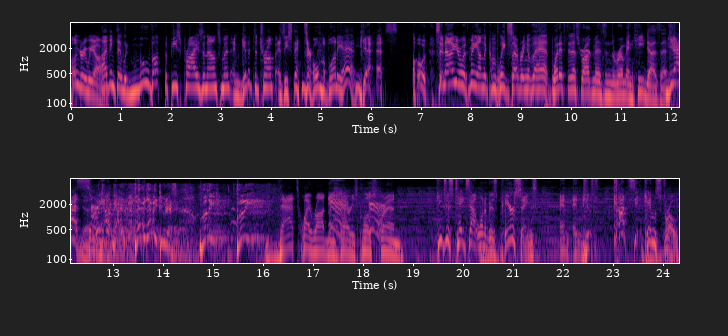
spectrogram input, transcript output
hungry we are. I think they would move up the peace prize announcement and give it to Trump as he stands there holding the bloody head. yes. Oh, so now you're with me on the complete severing of the head. What if Dennis Rodman's in the room and he does it? Yes. I Wait a got minute. it. Let me let me do this. Really, really. That's why Rodman's there. He's close friend. He just takes out one of his piercings and and just cuts Kim's throat.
